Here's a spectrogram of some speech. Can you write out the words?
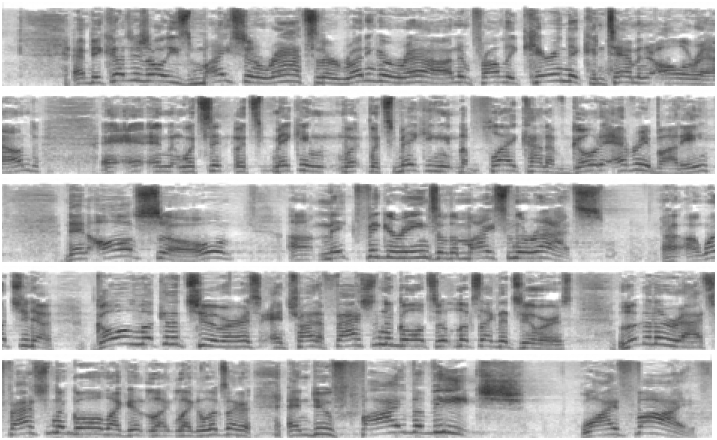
And because there's all these mice and rats that are running around and probably carrying the contaminant all around, and, and what's, what's, making, what's making the plague kind of go to everybody, then also uh, make figurines of the mice and the rats. I want you to go look at the tumors and try to fashion the gold so it looks like the tumors. Look at the rats, fashion the gold like it, like, like it looks like it, and do five of each. Why five?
